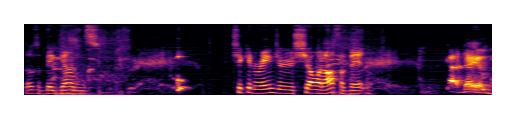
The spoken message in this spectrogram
those are big guns. Chicken Ranger is showing off a bit. God damn.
